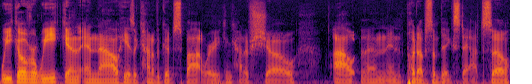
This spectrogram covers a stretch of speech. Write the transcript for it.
week over week, and, and now he has a kind of a good spot where he can kind of show out and, and put up some big stats. So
